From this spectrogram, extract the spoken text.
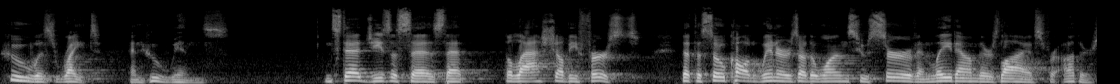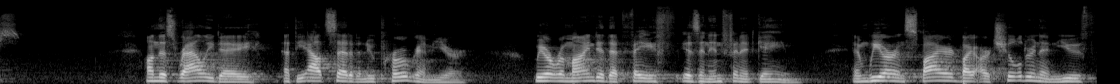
who was right, and who wins. Instead, Jesus says that the last shall be first, that the so-called winners are the ones who serve and lay down their lives for others. On this rally day, at the outset of a new program year, we are reminded that faith is an infinite game and we are inspired by our children and youth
